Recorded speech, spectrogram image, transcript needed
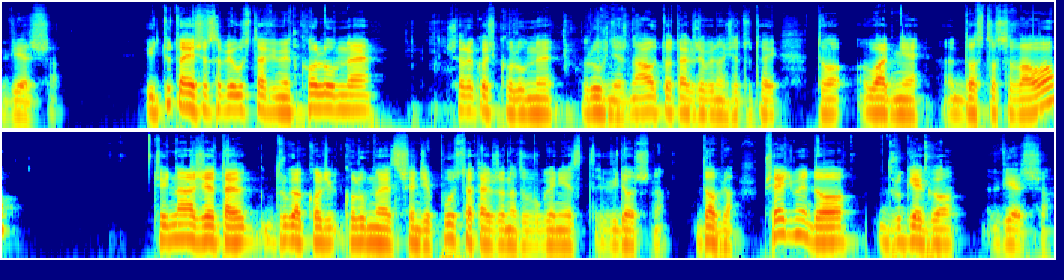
wiersza. I tutaj jeszcze sobie ustawimy kolumnę, szerokość kolumny również na auto, tak żeby nam się tutaj to ładnie dostosowało. Czyli na razie ta druga kol- kolumna jest wszędzie pusta, także ona tu w ogóle nie jest widoczna. Dobra, przejdźmy do drugiego wiersza.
